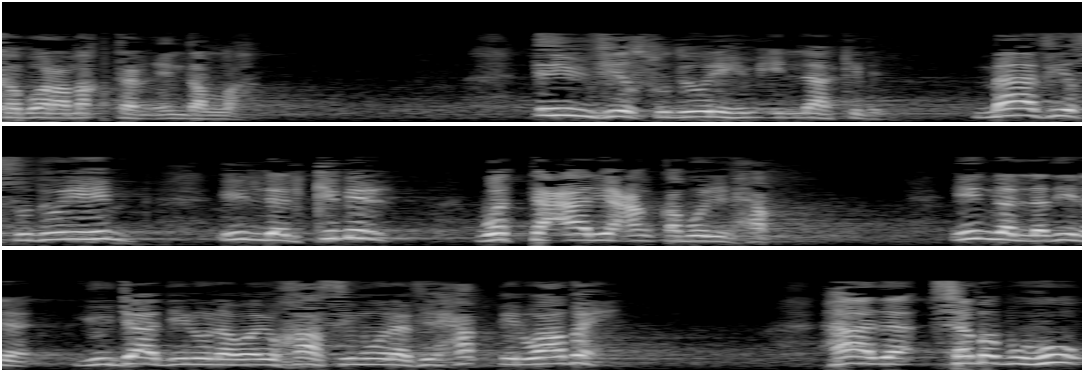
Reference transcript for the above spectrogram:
كبر مقتا عند الله. إن في صدورهم إلا كبر. ما في صدورهم إلا الكبر والتعالي عن قبول الحق. إن الذين يجادلون ويخاصمون في الحق الواضح هذا سببه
